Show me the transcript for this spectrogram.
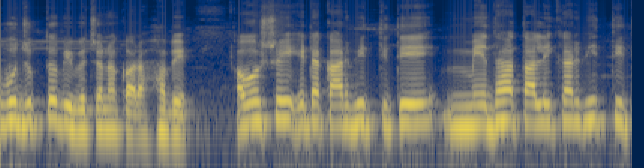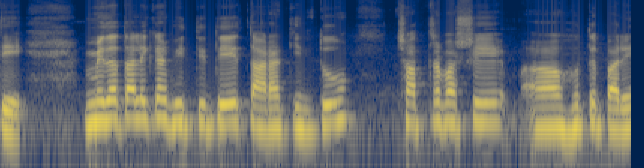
উপযুক্ত বিবেচনা করা হবে। অবশ্যই এটা কার ভিত্তিতে? মেধা তালিকার ভিত্তিতে। মেধা তালিকার ভিত্তিতে তারা কিন্তু ছাত্রাবাসে হতে পারে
